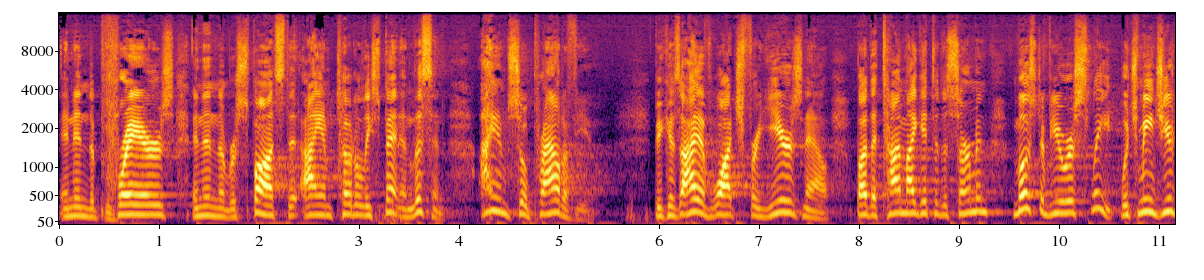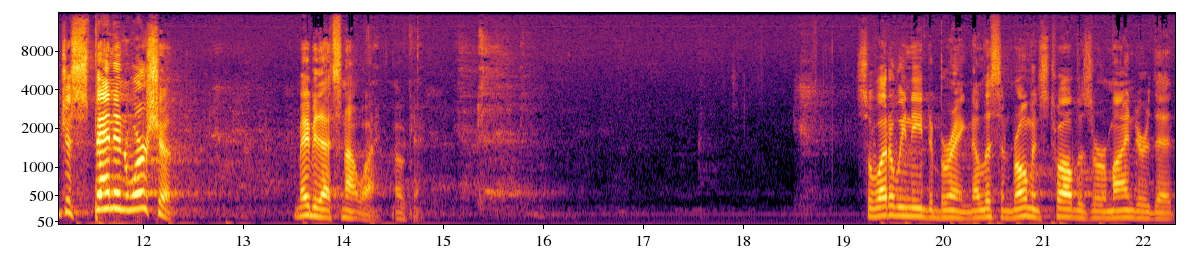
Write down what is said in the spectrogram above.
and in the prayers and in the response that I am totally spent. And listen, I am so proud of you because I have watched for years now. By the time I get to the sermon, most of you are asleep, which means you've just spent in worship. Maybe that's not why. Okay. So, what do we need to bring? Now, listen, Romans 12 is a reminder that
